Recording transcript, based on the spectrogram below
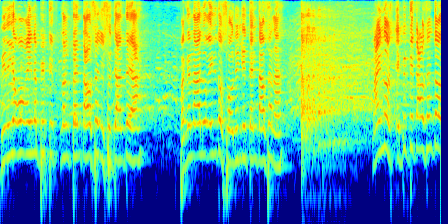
binigyan ko kayo ng 50, ng 10,000 yung estudyante, ha? Pag nanalo kayo dito, solid yung 10,000, ha? Minus, eh 50,000 to.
